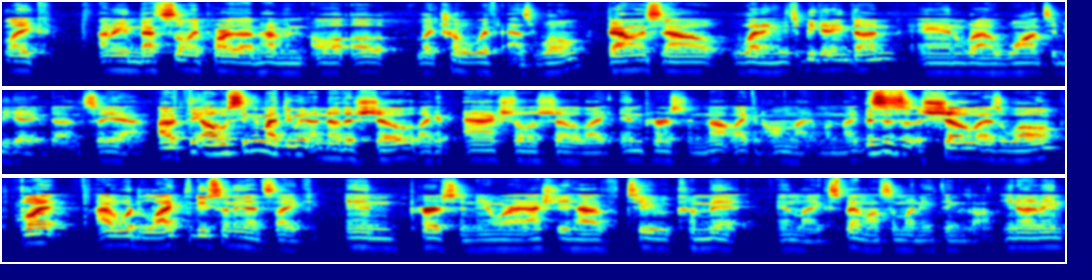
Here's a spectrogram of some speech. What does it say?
like I mean, that's the only part that I'm having a, a, like trouble with as well. Balancing out what I need to be getting done and what I want to be getting done. So yeah, I think I was thinking about doing another show, like an actual show, like in person, not like an online one. Like this is a show as well, but I would like to do something that's like in person, you know, where I actually have to commit and like spend lots of money things on. You know what I mean?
